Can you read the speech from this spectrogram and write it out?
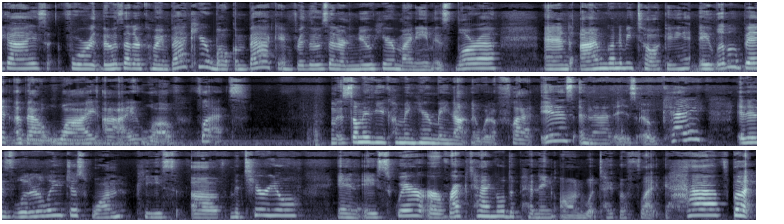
guys, for those that are coming back here, welcome back. And for those that are new here, my name is Laura and I'm going to be talking a little bit about why I love flats. Um, some of you coming here may not know what a flat is and that is okay. It is literally just one piece of material in a square or rectangle depending on what type of flat you have. But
